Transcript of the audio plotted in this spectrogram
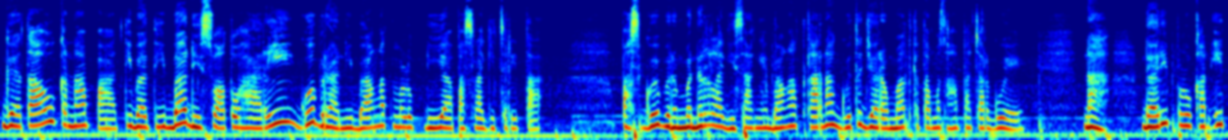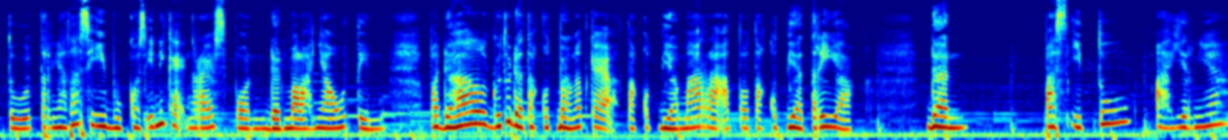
Gak tahu kenapa, tiba-tiba di suatu hari gue berani banget meluk dia pas lagi cerita. Pas gue bener-bener lagi sange banget karena gue tuh jarang banget ketemu sama pacar gue. Nah, dari pelukan itu ternyata si ibu kos ini kayak ngerespon dan malah nyautin. Padahal gue tuh udah takut banget kayak takut dia marah atau takut dia teriak. Dan pas itu akhirnya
